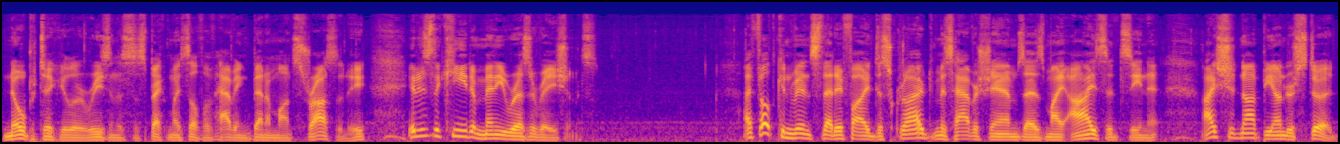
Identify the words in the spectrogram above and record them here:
no particular reason to suspect myself of having been a monstrosity, it is the key to many reservations. I felt convinced that if I described Miss Havisham's as my eyes had seen it, I should not be understood.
